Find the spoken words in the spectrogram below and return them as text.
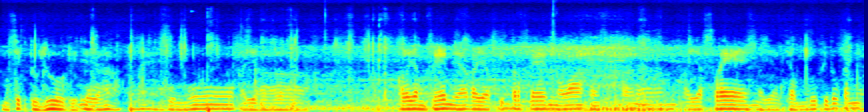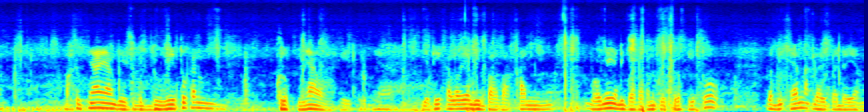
musik dulu gitu ya. Ungu kayak kalau yang band ya kayak Peter Pan Noah yang sekarang kayak Slang kayak Jamrut itu kan maksudnya yang disebut dulu itu kan grupnya lah gitu ya. Jadi kalau yang dibawakan pokoknya yang dibawakan grup-grup itu lebih enak daripada yang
